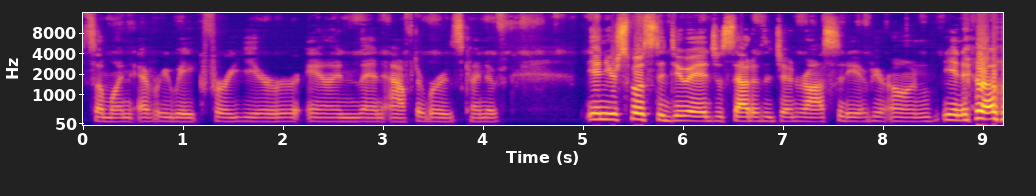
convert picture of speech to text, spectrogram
someone every week for a year, and then afterwards, kind of. And you're supposed to do it just out of the generosity of your own, you know,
